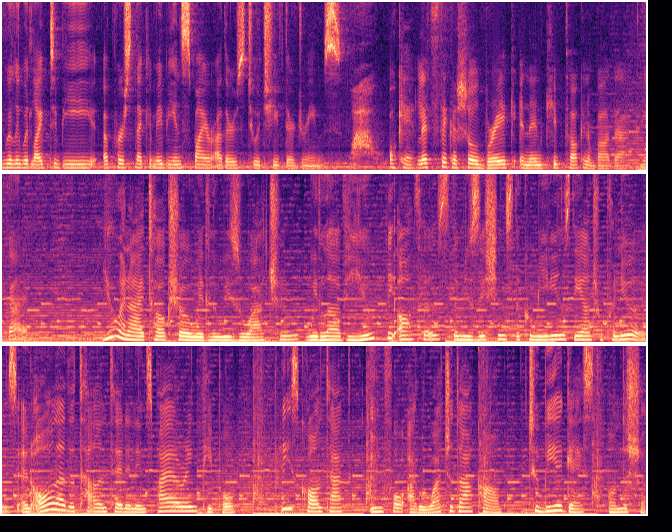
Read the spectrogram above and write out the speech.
really would like to be a person that can maybe inspire others to achieve their dreams. Wow. Okay, let's take a short break and then keep talking about that. You got it. You and I talk show with Louise Uwacu. We love you, the authors, the musicians, the comedians, the entrepreneurs, and all other talented and inspiring people. Please contact info at uwacu.com to be a guest on the show.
